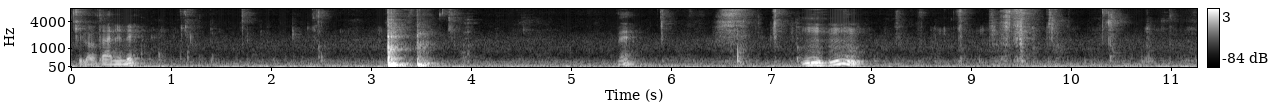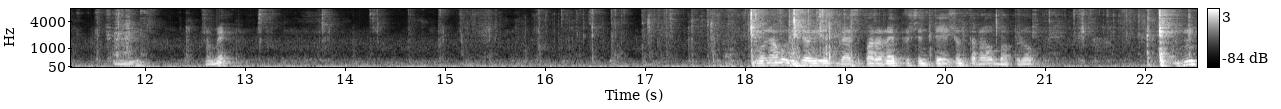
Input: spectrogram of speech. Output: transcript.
Kilo tayo ni. Be. Mhm. Mhm. Sampai. Muna ako yung slice para na presentation taraw ba pero mhm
